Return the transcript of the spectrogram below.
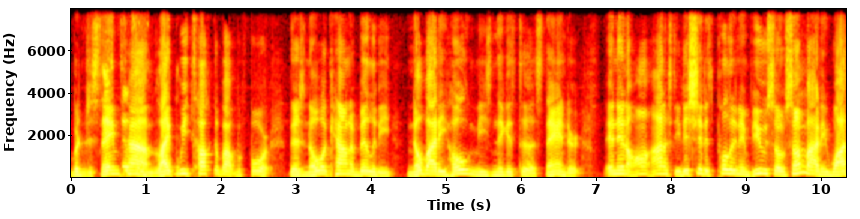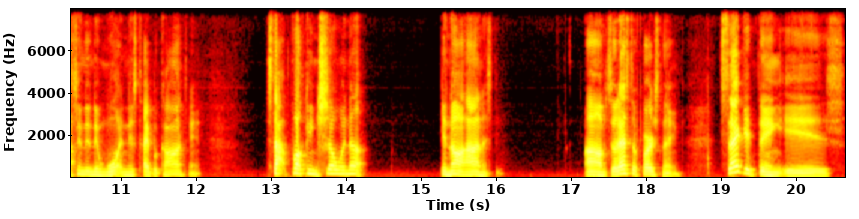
but at the same time, like we talked about before, there's no accountability. Nobody holding these niggas to a standard. And in all honesty, this shit is pulling in views. So somebody watching it and wanting this type of content. Stop fucking showing up. In all honesty. Um, so that's the first thing. Second thing is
